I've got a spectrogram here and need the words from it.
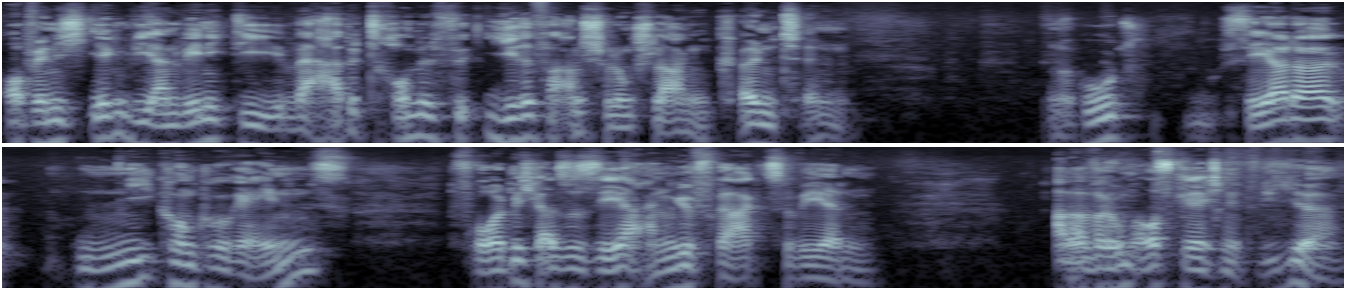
ob wir nicht irgendwie ein wenig die Werbetrommel für ihre Veranstaltung schlagen könnten. Na gut, sehe da nie Konkurrenz, freut mich also sehr angefragt zu werden. Aber warum ausgerechnet wir?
